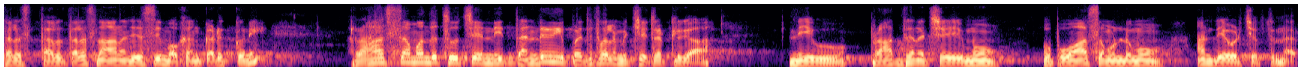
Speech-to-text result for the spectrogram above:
తల తల తల స్నానం చేసి ముఖం కడుక్కొని రహస్యమందు చూచే నీ తండ్రి ప్రతిఫలం ఇచ్చేటట్లుగా నీవు ప్రార్థన చేయము ఉపవాసం ఉండము అని దేవుడు చెప్తున్నారు.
